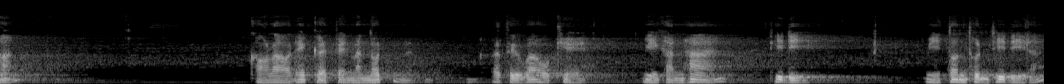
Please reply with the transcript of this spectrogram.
หะของเราได้เกิดเป็นมนุษย์ ก็ถือว่าโอเค มีขันห้าที่ดี มีต้นทุนที่ดีแล้ว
